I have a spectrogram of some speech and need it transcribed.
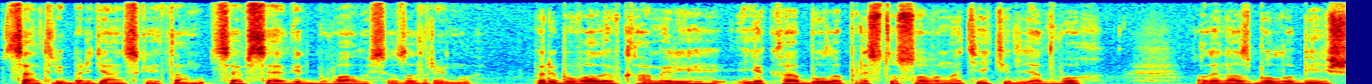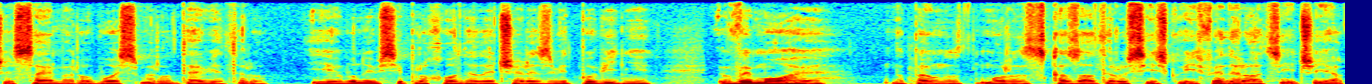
в центрі Бердянська, і там це все відбувалося, затримали. Перебували в камері, яка була пристосована тільки для двох, але нас було більше семеро, восьмеро, дев'ятеро. І вони всі проходили через відповідні вимоги, напевно, можна сказати, Російської Федерації чи як,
